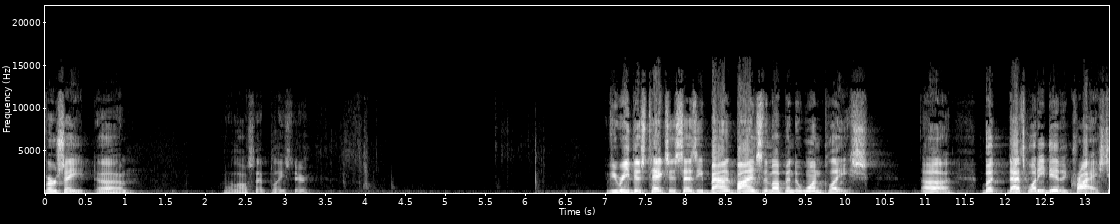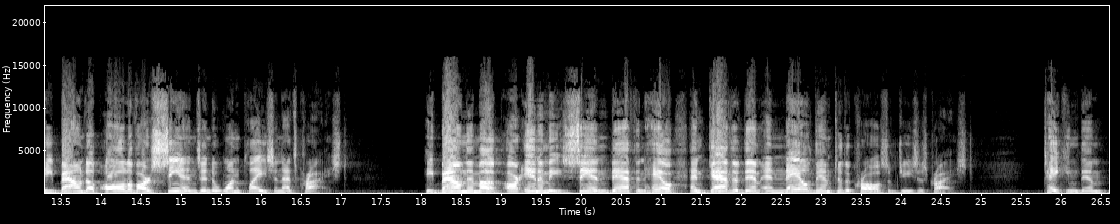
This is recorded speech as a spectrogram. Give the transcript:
verse 8. Uh, I lost that place there. If you read this text, it says he binds them up into one place. Uh, but that's what he did at Christ. He bound up all of our sins into one place, and that's Christ. He bound them up, our enemies, sin, death, and hell, and gathered them and nailed them to the cross of Jesus Christ, taking them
